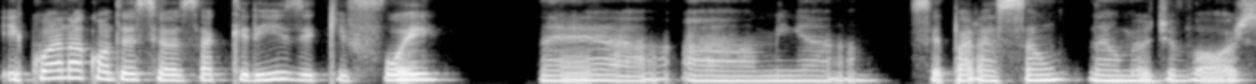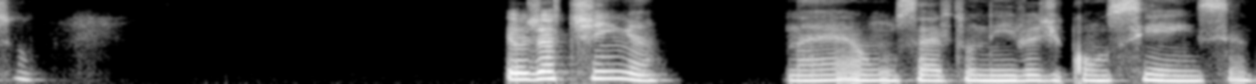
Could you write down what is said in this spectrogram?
E quando aconteceu essa crise, que foi, né, a, a minha separação, né, o meu divórcio, eu já tinha, né, um certo nível de consciência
